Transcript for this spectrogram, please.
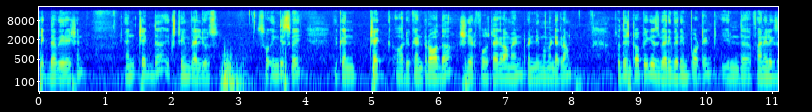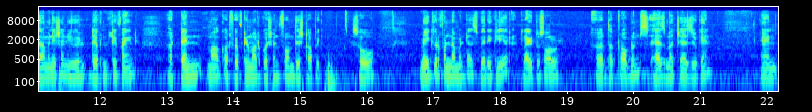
check the variation and check the extreme values. So in this way you can check or you can draw the shear force diagram and bending moment diagram so this topic is very very important. In the final examination you will definitely find a 10 mark or 15 mark question from this topic. So make your fundamentals very clear. Try to solve uh, the problems as much as you can. And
